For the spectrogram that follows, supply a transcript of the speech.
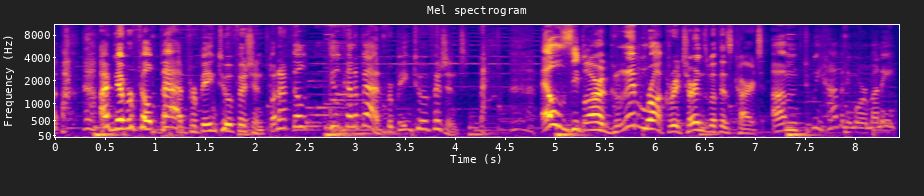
I've never felt bad for being too efficient, but I felt feel kind of bad for being too efficient. Elzibar Grimrock returns with his cart. Um, do we have any more money?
